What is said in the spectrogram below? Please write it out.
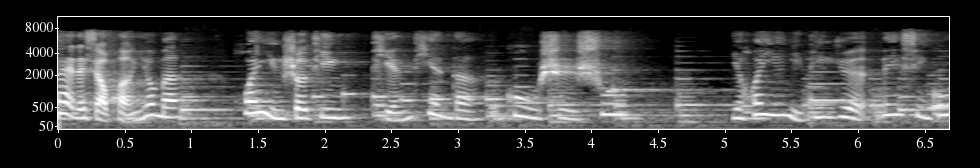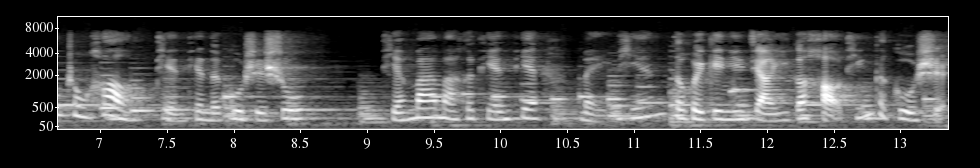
爱的小朋友们，欢迎收听甜甜的故事书，也欢迎你订阅微信公众号“甜甜的故事书”。甜妈妈和甜甜每天都会给你讲一个好听的故事。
